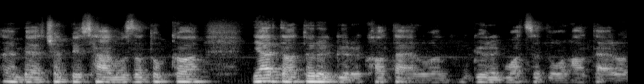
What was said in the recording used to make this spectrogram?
embercsempész hálózatokkal. Jártál a török-görög határon, a görög-macedón határon.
